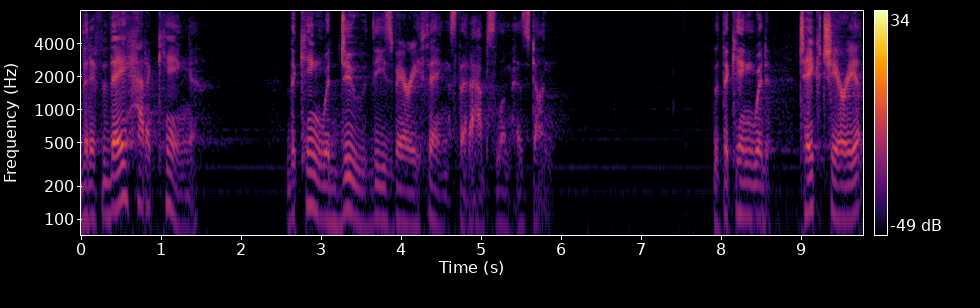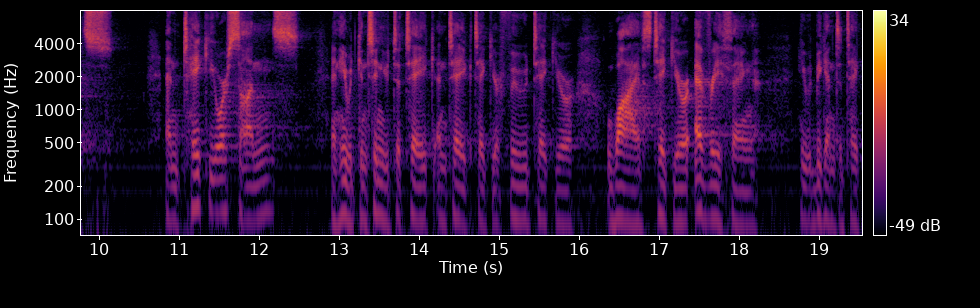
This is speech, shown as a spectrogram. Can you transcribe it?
that if they had a king, the king would do these very things that Absalom has done. That the king would take chariots and take your sons, and he would continue to take and take, take your food, take your wives, take your everything. He would begin to take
